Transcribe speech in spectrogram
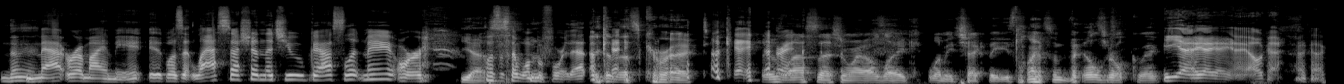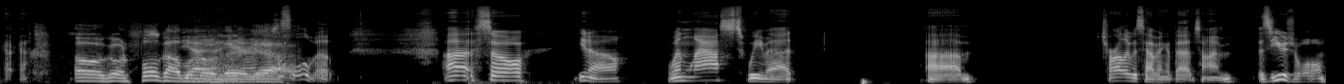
No, Matt, remind me. It was it last session that you gaslit me, or Yes. was it the one before that? Okay, That's correct. okay, It was all right. last session where I was like, let me check these lines and veils real quick. Yeah, yeah, yeah, yeah. Okay, okay, okay, okay. Oh, going full goblin mode there, yeah. just a little bit. Uh, so you know, when last we met, um, Charlie was having a bad time as usual.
